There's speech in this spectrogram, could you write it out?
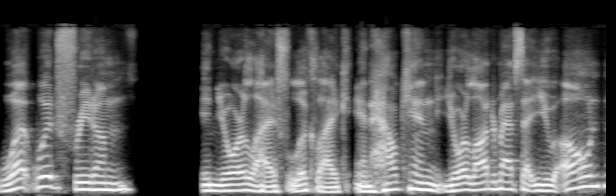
What would freedom in your life look like? And how can your laundromats that you own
